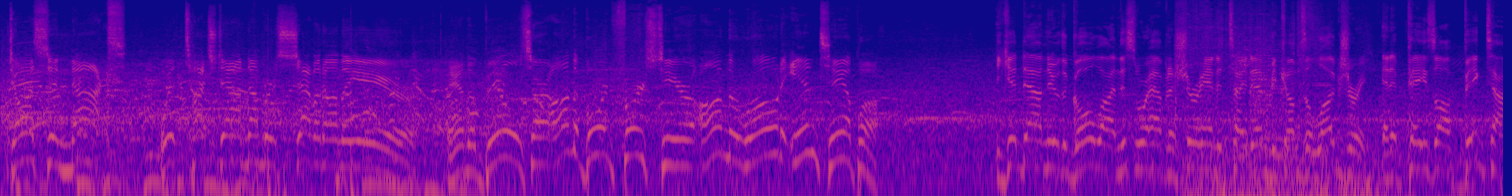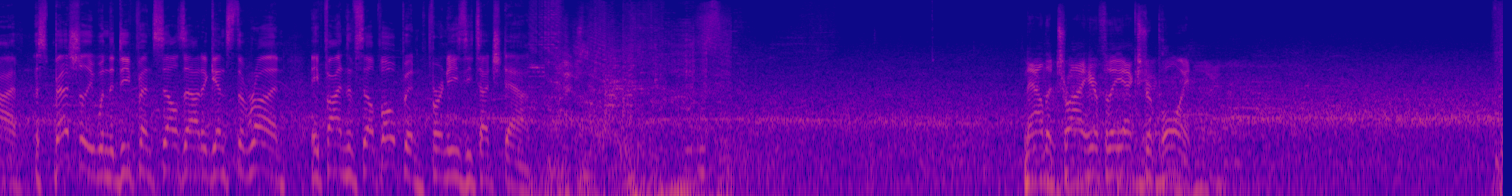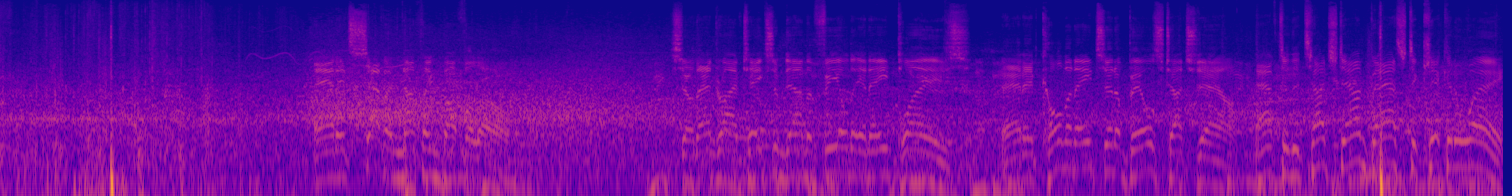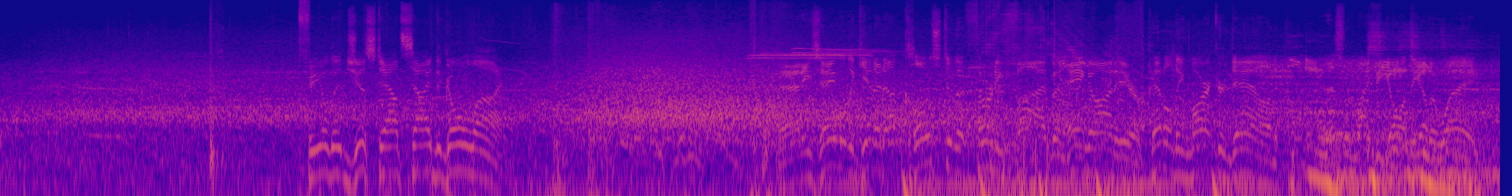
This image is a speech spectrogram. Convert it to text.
Dawson Knox with touchdown number seven on the year. And the Bills are on the board first here on the road in Tampa. You get down near the goal line, this is where having a sure-handed tight end becomes a luxury, and it pays off big time, especially when the defense sells out against the run, and he finds himself open for an easy touchdown. Now the try here for the extra point. And it's 7-0 Buffalo. So that drive takes him down the field in eight plays. And it culminates in a Bills touchdown. After the touchdown, Bass to kick it away. Fielded just outside the goal line. And he's able to get it up close to the 35, but hang on here. Penalty marker down. This one might be going the other way.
